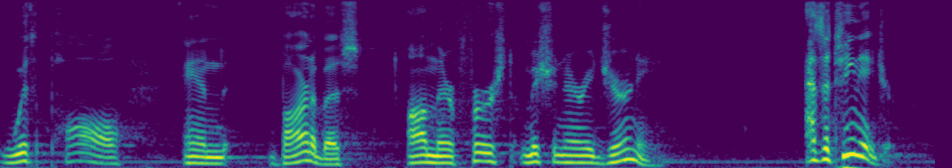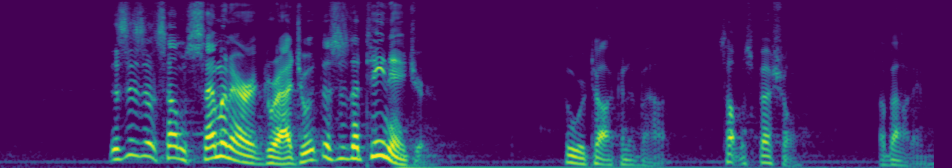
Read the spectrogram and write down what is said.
with Paul and Barnabas on their first missionary journey as a teenager. This isn't some seminary graduate, this is a teenager who we're talking about. Something special about him.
